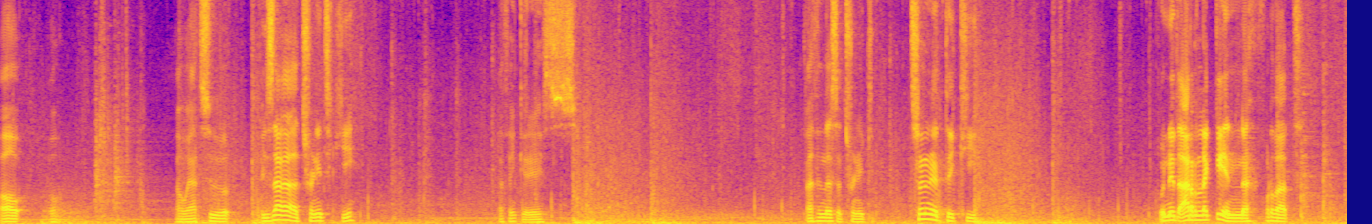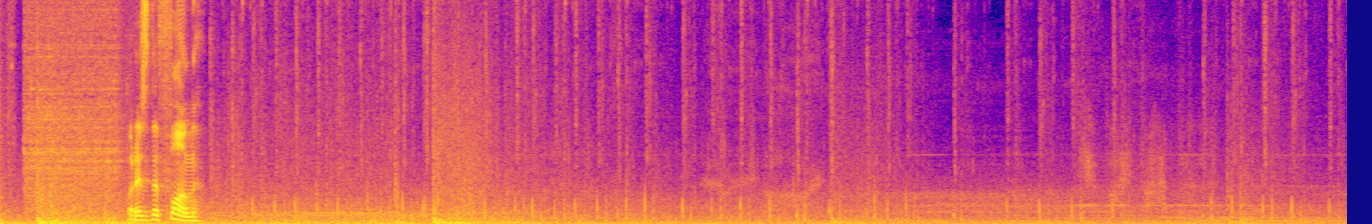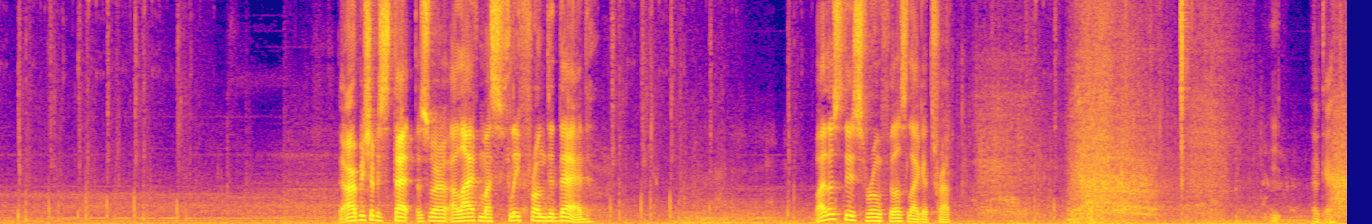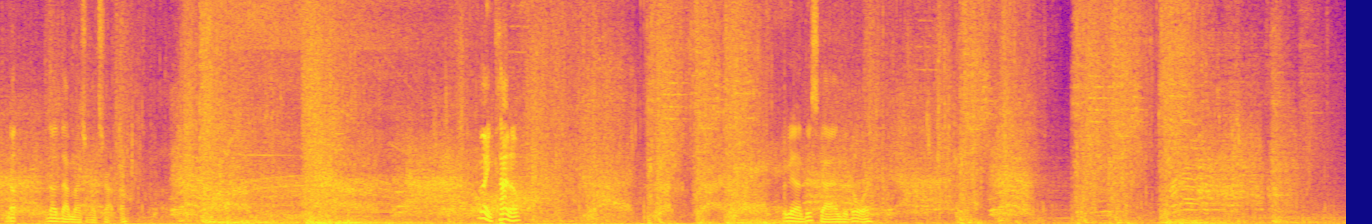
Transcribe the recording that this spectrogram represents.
Oh, oh. Oh, we have to... Is that a Trinity key? I think it is. I think that's a Trinity. Trinity key. We need Arlequin for that. What is the fun? Archbishop is dead. Who are alive must flee from the dead. Why does this room feels like a trap? Okay, not, not that much of a trap though. I mean, kind of. Looking at this guy on the door.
